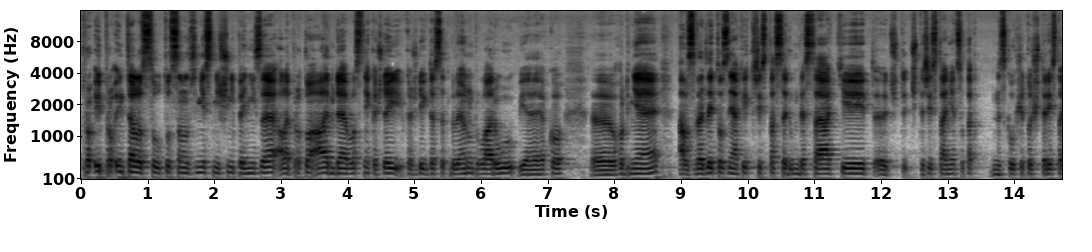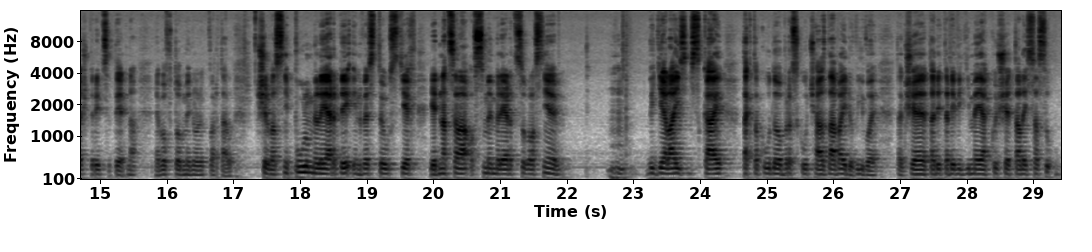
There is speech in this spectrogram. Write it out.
Pro, I pro Intel jsou to samozřejmě směšné peníze, ale pro to AMD vlastně každý, každých 10 milionů dolarů je jako Eh, hodně a zvedli to z nějakých 370, 400 eh, něco, tak dneska už je to 441, nebo v tom minulém kvartálu. Čili vlastně půl miliardy investují z těch 1,8 miliard, co vlastně mm-hmm. vydělají, získají, tak takovou obrovskou část dávají do vývoje. Takže tady tady vidíme, jako, že ta Lisasu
